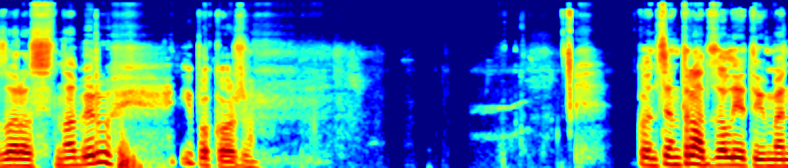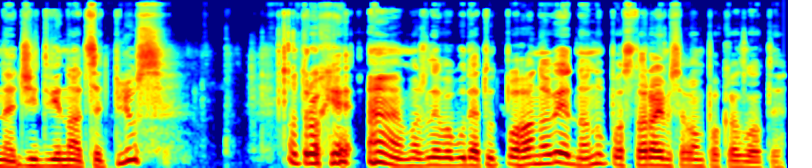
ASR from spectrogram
Зараз наберу і покажу. Концентрат залитий в мене G12. Ну, трохи, можливо, буде тут погано видно, ну постараємося вам показати.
